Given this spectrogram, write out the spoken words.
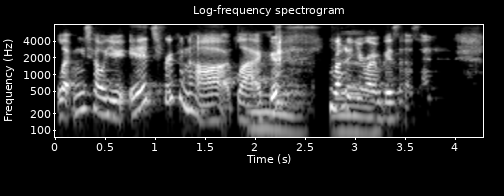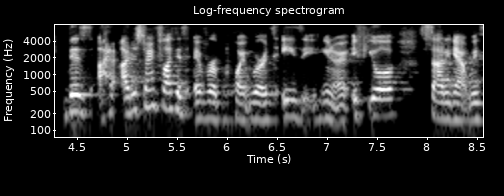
let me tell you, it's freaking hard, like Mm, running your own business. And there's I, just don't feel like there's ever a point where it's easy. You know, if you're starting out with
